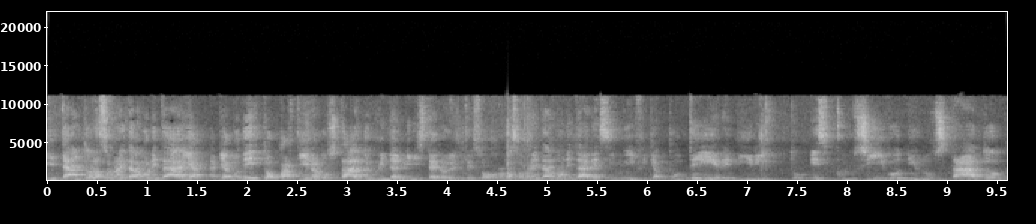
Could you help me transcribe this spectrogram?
Intanto la sovranità monetaria, abbiamo detto, appartiene allo Stato e quindi al Ministero del Tesoro. La sovranità monetaria significa potere, diritto esclusivo di uno Stato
